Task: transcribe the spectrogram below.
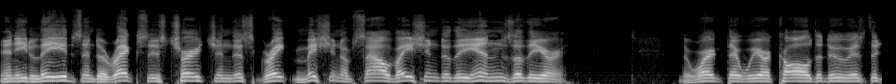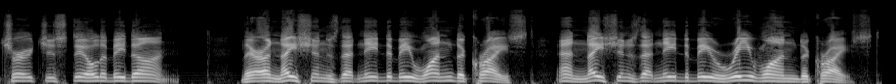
and he leads and directs his church in this great mission of salvation to the ends of the earth. The work that we are called to do as the church is still to be done. There are nations that need to be won to Christ and nations that need to be re-won to Christ.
